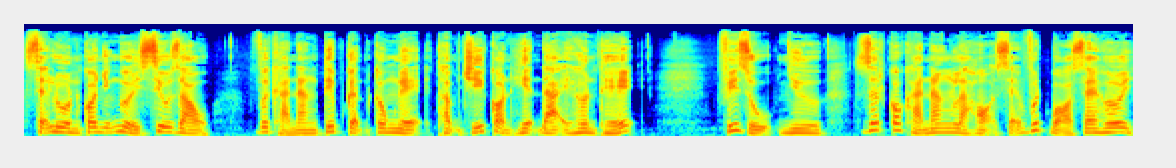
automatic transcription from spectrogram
sẽ luôn có những người siêu giàu với khả năng tiếp cận công nghệ thậm chí còn hiện đại hơn thế – Ví dụ như rất có khả năng là họ sẽ vứt bỏ xe hơi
